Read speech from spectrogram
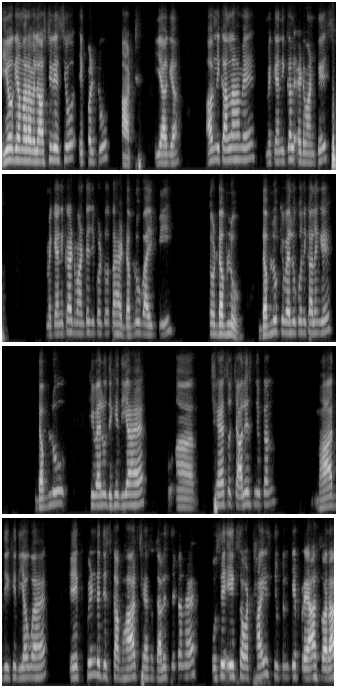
ये हो गया हमारा वेलोसिटी रेशियो इक्वल टू आठ। ये आ गया। अब निकालना हमें mechanical advantage mechanical advantage equal to होता है डब्ल्यू बाई पी तो डब्ल्यू डब्ल्यू की वैल्यू को निकालेंगे। डब्ल्यू की वैल्यू देखिए दिया है छह सौ चालीस न्यूटन भार देखिए दिया हुआ है। एक पिंड जिसका भार 640 न्यूटन है, उसे 128 न्यूटन के प्रयास द्वारा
